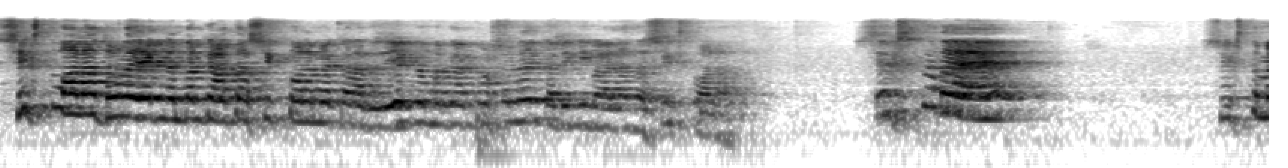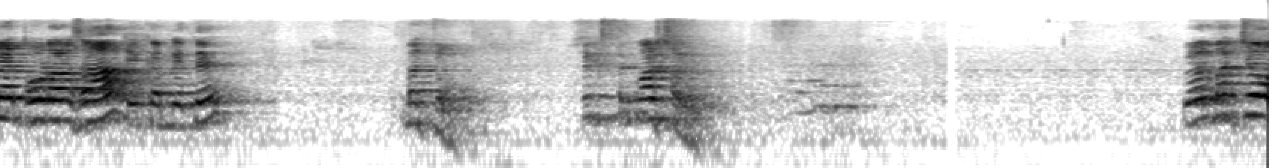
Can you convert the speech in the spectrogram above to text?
सिक्स वाला थोड़ा एक नंबर का आता सिक्स वाला मैं करा देता एक नंबर का क्वेश्चन है, कभी की आ जाता सिक्स वाला। सिक्स में सिक्स में थोड़ा सा ये कर लेते बच्चों सिक्स क्वेश्चन वेल बच्चों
